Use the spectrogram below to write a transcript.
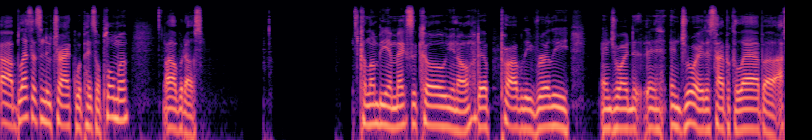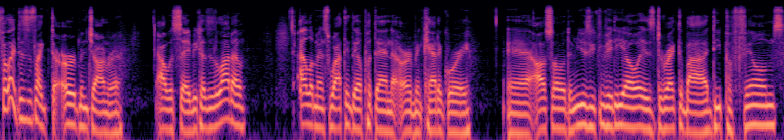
uh, Bless us a new track with Peso Pluma. Uh, what else? Colombia and Mexico, you know, they'll probably really enjoy enjoy this type of collab. Uh, I feel like this is like the urban genre, I would say, because there's a lot of elements where I think they'll put that in the urban category. And also, the music video is directed by Deepa Films.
